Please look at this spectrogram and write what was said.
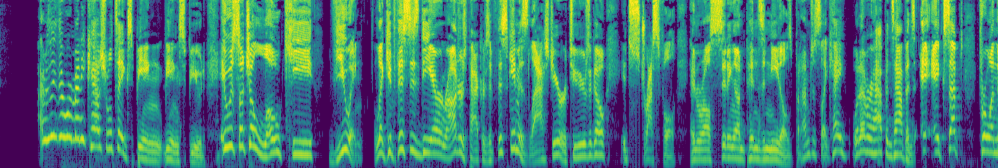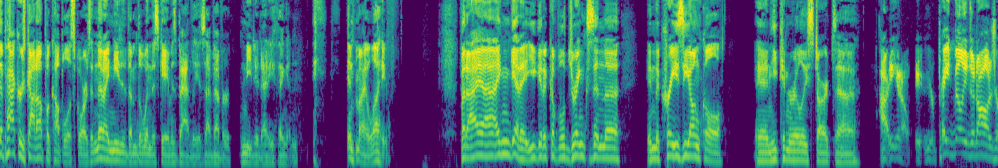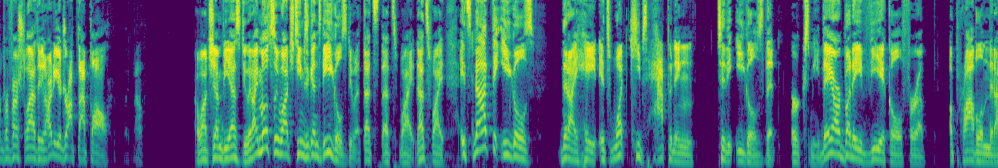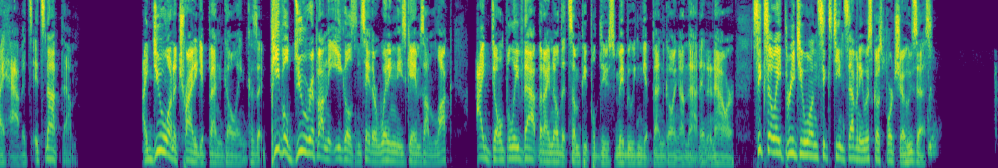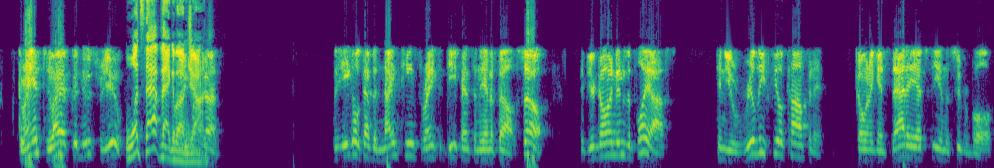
I don't think there were many casual takes being being spewed. It was such a low key viewing. Like if this is the Aaron Rodgers Packers, if this game is last year or two years ago, it's stressful and we're all sitting on pins and needles. But I'm just like, hey, whatever happens, happens. A- except for when the Packers got up a couple of scores, and then I needed them to win this game as badly as I've ever needed anything in in my life. But I uh, I can get it. You get a couple drinks in the in the crazy uncle, and he can really start. Uh, how do you know you're paid millions of dollars? You're a professional athlete. How do you drop that ball? Like, well, I watch MVS do it. I mostly watch teams against the Eagles do it. That's that's why. That's why it's not the Eagles that I hate. It's what keeps happening to the Eagles that irks me. They are but a vehicle for a a problem that I have. It's it's not them. I do want to try to get Ben going because people do rip on the Eagles and say they're winning these games on luck. I don't believe that, but I know that some people do. So maybe we can get Ben going on that in an hour. 608 321 1670, Wisco Sports Show. Who's this? Grant, do I have good news for you? What's that, Vagabond John? The Eagles have the 19th ranked defense in the NFL. So if you're going into the playoffs, can you really feel confident going against that AFC in the Super Bowl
